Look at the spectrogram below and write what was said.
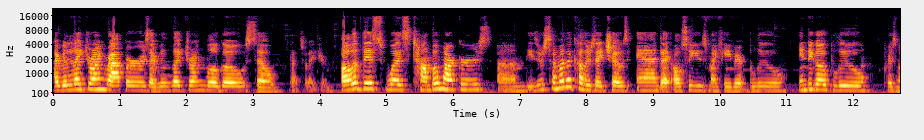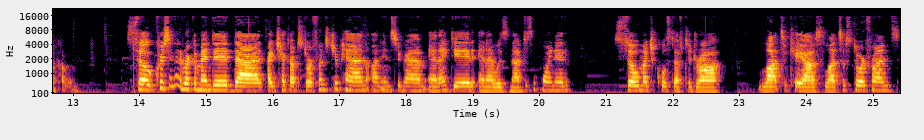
I really like drawing wrappers. I really like drawing logos. So that's what I drew. All of this was Tombow markers. Um, these are some of the colors I chose. And I also used my favorite blue, indigo blue Prismacolor. So Kristen had recommended that I check out Storefronts Japan on Instagram, and I did, and I was not disappointed. So much cool stuff to draw, lots of chaos, lots of storefronts.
